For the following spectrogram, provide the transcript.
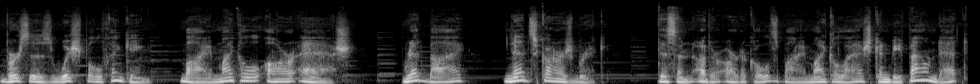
versus Wishful Thinking by Michael R. Ash. Read by Ned Scarisbrick. This and other articles by Michael Ash can be found at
